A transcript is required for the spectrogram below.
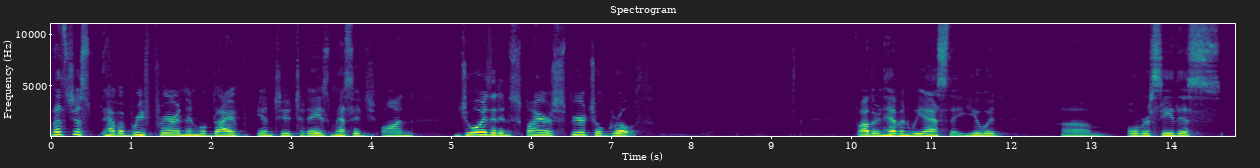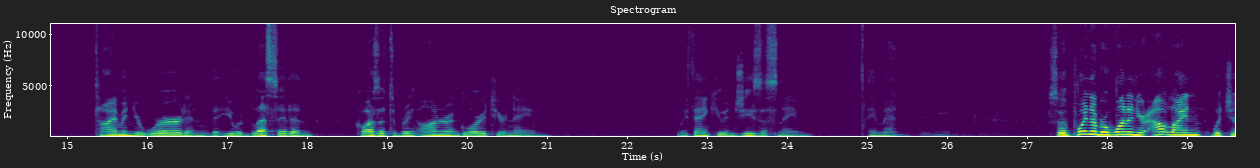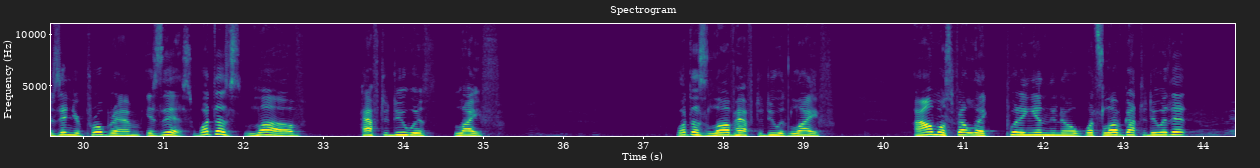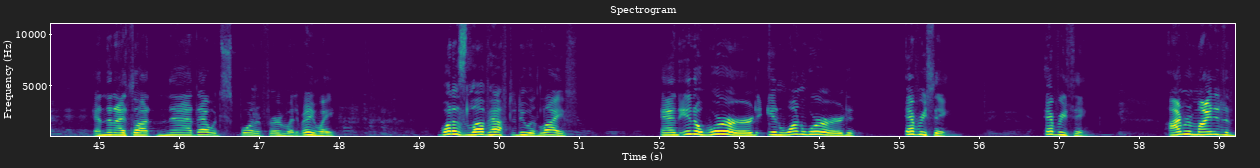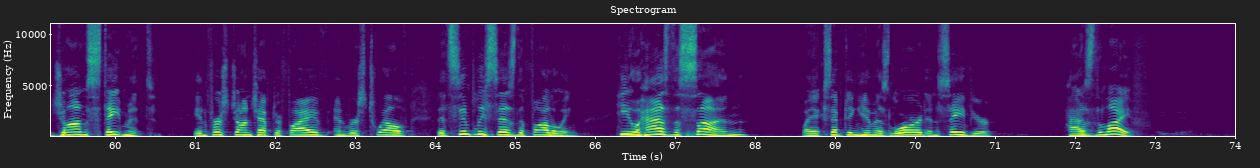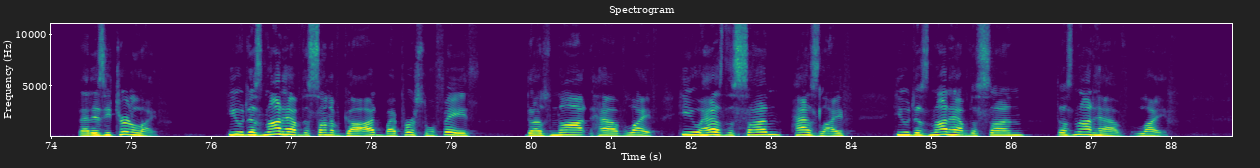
let's just have a brief prayer and then we'll dive into today's message on joy that inspires spiritual growth. Father in heaven, we ask that you would um, oversee this time in your word and that you would bless it and cause it to bring honor and glory to your name. We thank you in Jesus' name. Amen. So, point number one in your outline, which is in your program, is this What does love have to do with life? What does love have to do with life? I almost felt like putting in, you know, what's love got to do with it? And then I thought, nah, that would spoil it for everybody. But anyway, what does love have to do with life? And in a word, in one word, everything. Everything. I'm reminded of John's statement in 1 John chapter 5 and verse 12 that simply says the following He who has the Son, by accepting him as Lord and Savior, has the life. Amen. That is eternal life. He who does not have the Son of God by personal faith does not have life. He who has the Son has life. He who does not have the Son does not have life.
